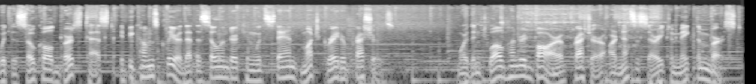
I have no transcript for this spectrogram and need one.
With the so-called burst test, it becomes clear that the cylinder can withstand much greater pressures. More than 1200 bar of pressure are necessary to make them burst.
